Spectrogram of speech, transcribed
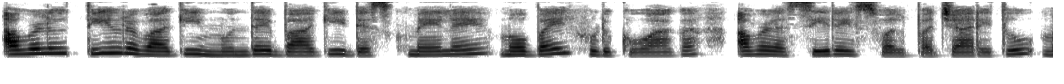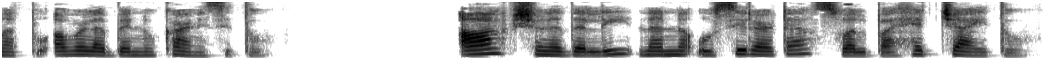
ಅವಳು ತೀವ್ರವಾಗಿ ಮುಂದೆ ಬಾಗಿ ಡೆಸ್ಕ್ ಮೇಲೆ ಮೊಬೈಲ್ ಹುಡುಕುವಾಗ ಅವಳ ಸೀರೆ ಸ್ವಲ್ಪ ಜಾರಿತು ಮತ್ತು ಅವಳ ಬೆನ್ನು ಕಾಣಿಸಿತು. ಆ ಕ್ಷಣದಲ್ಲಿ ನನ್ನ ಉಸಿರಾಟ ಸ್ವಲ್ಪ ಹೆಚ್ಚಾಯಿತು.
